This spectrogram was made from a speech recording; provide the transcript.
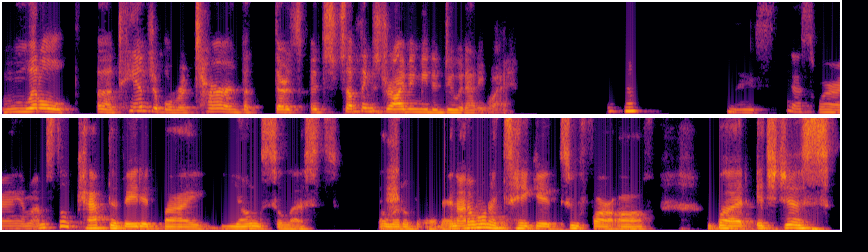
little uh, tangible return, but there's it's something's driving me to do it anyway. Mm-hmm. Nice. That's where I am. I'm still captivated by young Celeste a little bit, and I don't want to take it too far off, but it's just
